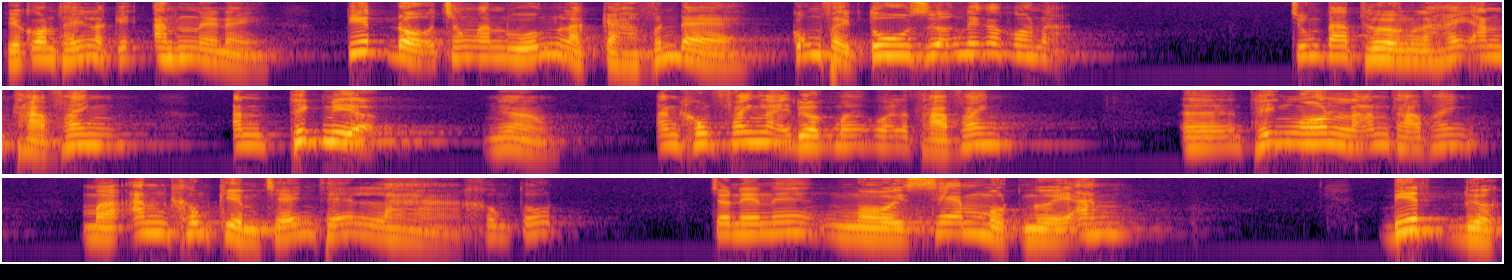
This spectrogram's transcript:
Thì con thấy là cái ăn này này tiết độ trong ăn uống là cả vấn đề cũng phải tu dưỡng đấy các con ạ. Chúng ta thường là hay ăn thả phanh ăn thích miệng nghe không? ăn không phanh lại được mà gọi là thả phanh. À, thấy ngon là ăn thả phanh mà ăn không kiềm chế như thế là không tốt. Cho nên ấy, ngồi xem một người ăn biết được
